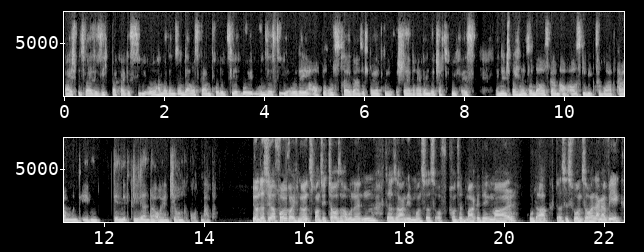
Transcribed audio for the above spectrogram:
beispielsweise Sichtbarkeit des CEO haben wir dann Sonderausgaben produziert, wo eben unser CEO, der ja auch Berufsträger, also Steuerberater und Wirtschaftsprüfer ist, in entsprechenden Sonderausgaben auch ausgiebig zu Wort kam und eben den Mitgliedern da Orientierung geboten hat. Ja, und das ist ja erfolgreich, ne? 20.000 Abonnenten. Da sagen die Monsters of Content Marketing mal, Hut ab. Das ist für uns auch ein langer Weg.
